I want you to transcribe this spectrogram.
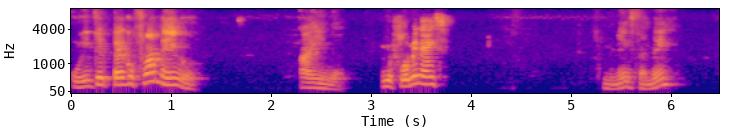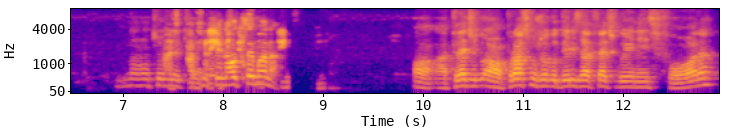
o Inter pega o Flamengo ainda. E o Fluminense. Fluminense também? Não, deixa eu ver aqui. No final de semana. Ó, Atlético, ó, o próximo jogo deles é Atlético Goianiense fora.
